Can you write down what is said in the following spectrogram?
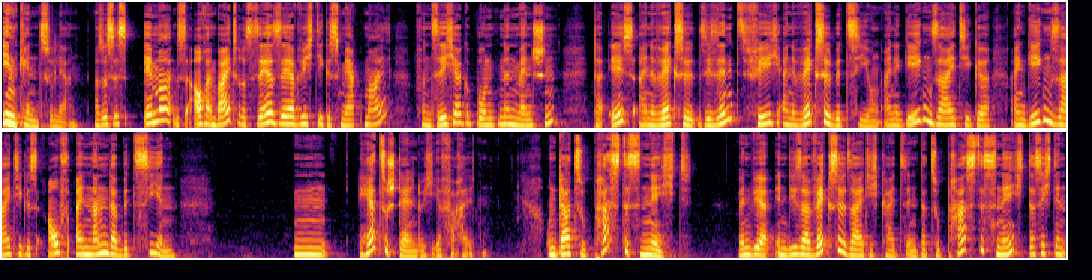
ihn kennenzulernen. Also es ist immer, das ist auch ein weiteres sehr, sehr wichtiges Merkmal von sicher gebundenen Menschen, da ist eine Wechsel, sie sind fähig, eine Wechselbeziehung, eine gegenseitige, ein gegenseitiges Aufeinanderbeziehen herzustellen durch ihr Verhalten. Und dazu passt es nicht, wenn wir in dieser Wechselseitigkeit sind, dazu passt es nicht, dass ich den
